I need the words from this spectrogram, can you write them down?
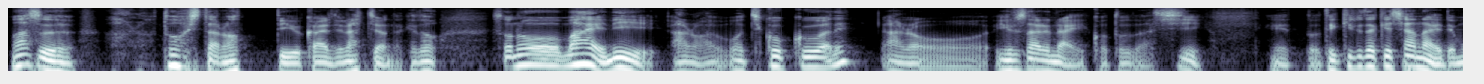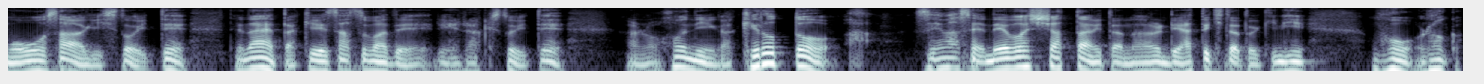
まず、あの、どうしたのっていう感じになっちゃうんだけど、その前に、あの、もう遅刻はね、あの、許されないことだし、えっと、できるだけ社内でも大騒ぎしといて、で、なんやったら警察まで連絡しといて、あの、本人がケロッと、あ、すいません、寝坊しちゃったみたいなのでやってきた時に、もうなんか、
